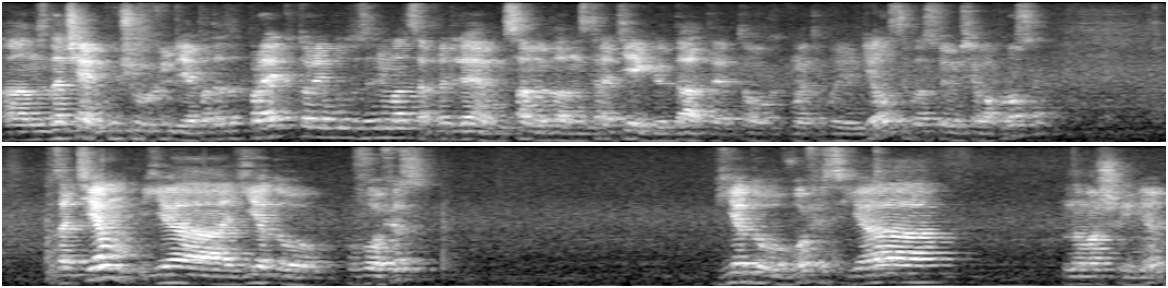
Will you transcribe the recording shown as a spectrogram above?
Э, назначаем ключевых людей под этот проект, которые будут заниматься, определяем, самое главное, стратегию, даты того, как мы это будем делать, согласуем все вопросы. Затем я еду в офис. Еду в офис я на машине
